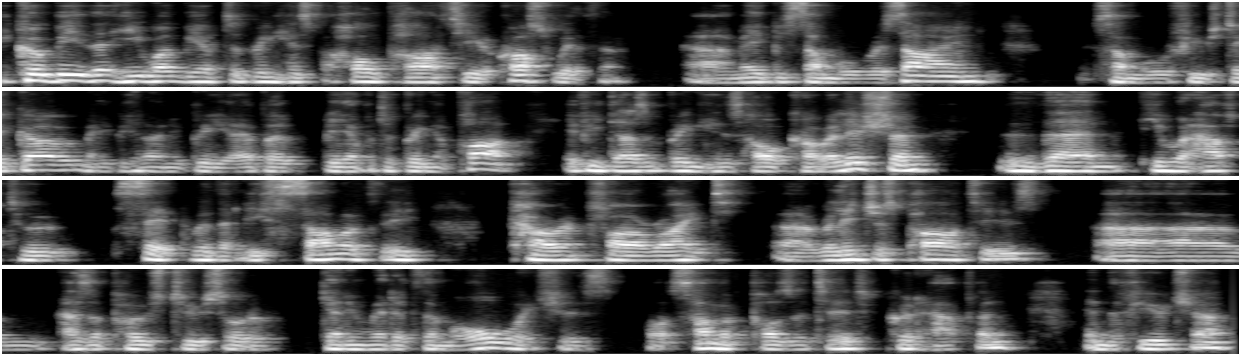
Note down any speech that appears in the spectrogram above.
it could be that he won't be able to bring his whole party across with him. Uh, maybe some will resign, some will refuse to go. Maybe he'll only be able, be able to bring a part. If he doesn't bring his whole coalition, then he will have to sit with at least some of the current far right uh, religious parties, um, as opposed to sort of getting rid of them all, which is what some have posited could happen in the future.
